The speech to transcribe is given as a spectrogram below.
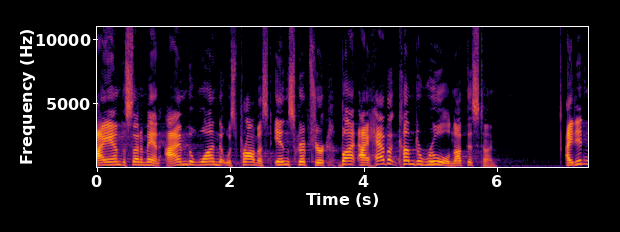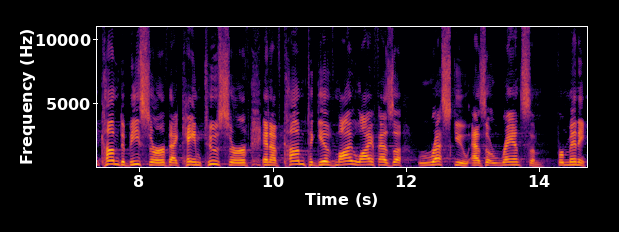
I am the Son of Man. I'm the one that was promised in Scripture, but I haven't come to rule, not this time. I didn't come to be served, I came to serve, and I've come to give my life as a rescue, as a ransom for many.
